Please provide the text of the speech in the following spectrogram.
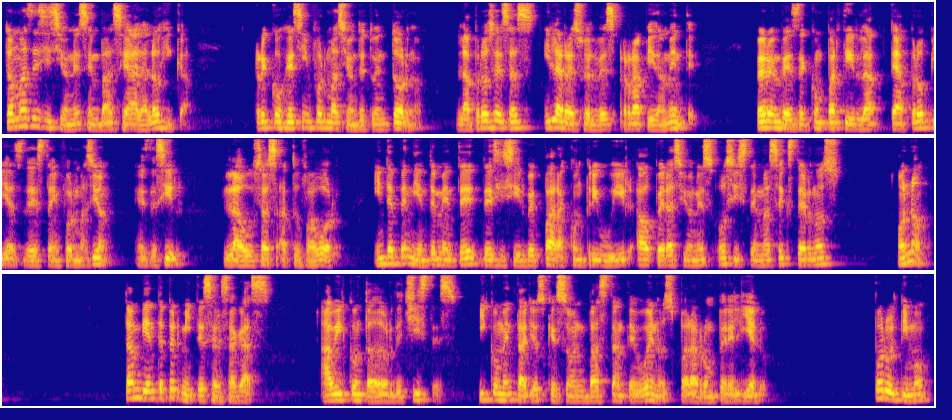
tomas decisiones en base a la lógica. Recoges información de tu entorno, la procesas y la resuelves rápidamente. Pero en vez de compartirla, te apropias de esta información, es decir, la usas a tu favor independientemente de si sirve para contribuir a operaciones o sistemas externos o no. También te permite ser sagaz, hábil contador de chistes y comentarios que son bastante buenos para romper el hielo. Por último,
